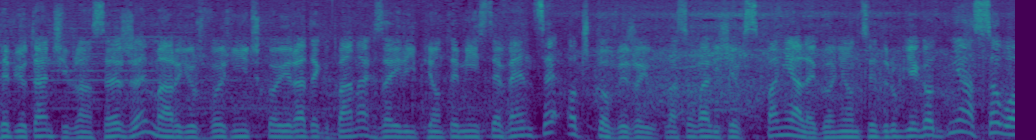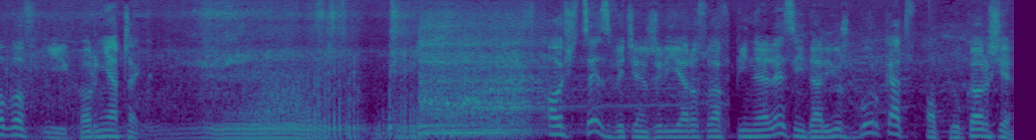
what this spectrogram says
Debiutanci w lancerze, Mariusz Woźniczko i Radek Banach zajęli piąte miejsce w Ence, oczko wyżej uplasowali się wspaniale goniący drugiego dnia Sołowow i Horniaczek. W Ośce zwyciężyli Jarosław Pineles i Dariusz Burkat w Oplu Corsie.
